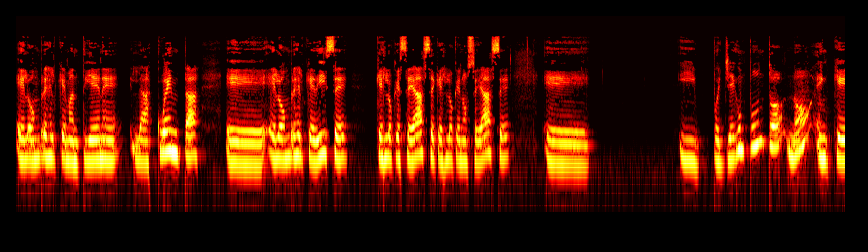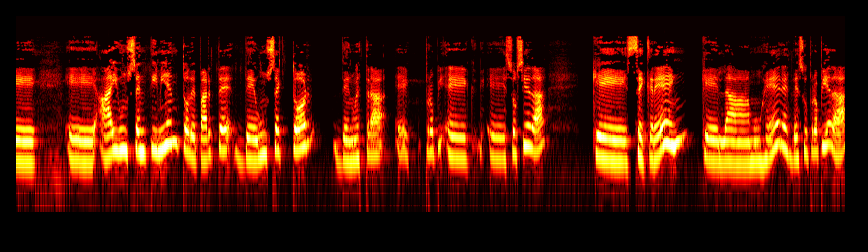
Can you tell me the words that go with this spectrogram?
el hombre es el que mantiene las cuentas, eh, el hombre es el que dice qué es lo que se hace, qué es lo que no se hace. Eh, y pues llega un punto, ¿no?, en que hay un sentimiento de parte de un sector de nuestra sociedad que se creen que la mujer es de su propiedad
